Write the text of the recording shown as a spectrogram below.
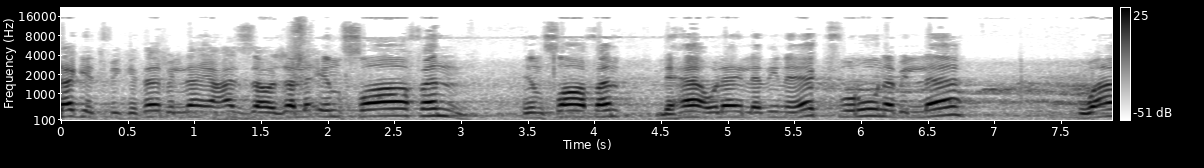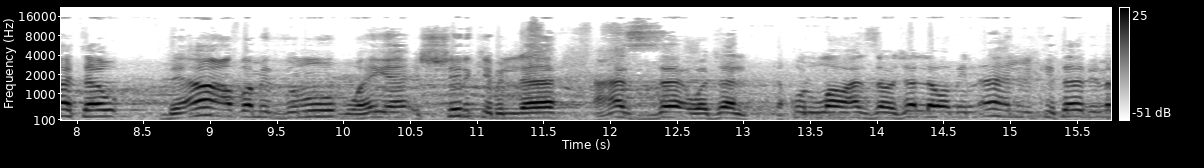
تجد في كتاب الله عز وجل إنصافا إنصافا لهؤلاء الذين يكفرون بالله وأتوا بأعظم الذنوب وهي الشرك بالله عز وجل. يقول الله عز وجل ومن أهل الكتاب من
